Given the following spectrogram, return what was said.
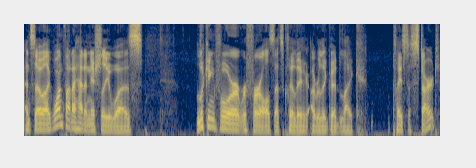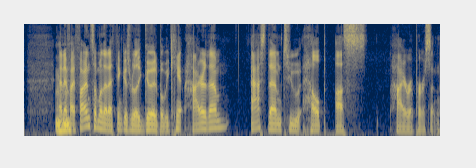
And so, like, one thought I had initially was looking for referrals. That's clearly a really good like place to start. And if I find someone that I think is really good, but we can't hire them, ask them to help us hire a person.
